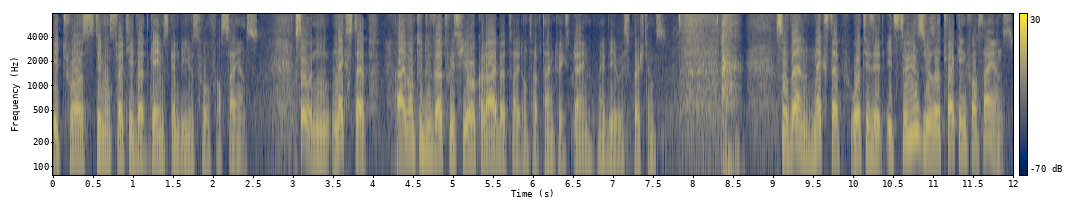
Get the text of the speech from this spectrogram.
it was demonstrated that games can be useful for science. So next step, I want to do that with Hero.Coli, but I don't have time to explain, maybe with questions. so then, next step, what is it? It's to use user tracking for science.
